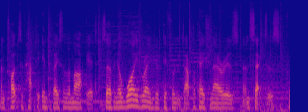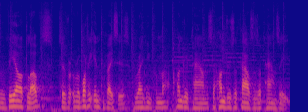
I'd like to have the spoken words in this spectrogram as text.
and types of haptic interface on the market, serving a wide range of different application areas and sectors, from VR gloves to robotic interfaces ranging from £100 to hundreds of thousands of pounds each.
